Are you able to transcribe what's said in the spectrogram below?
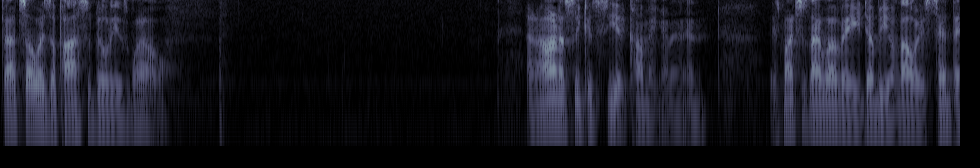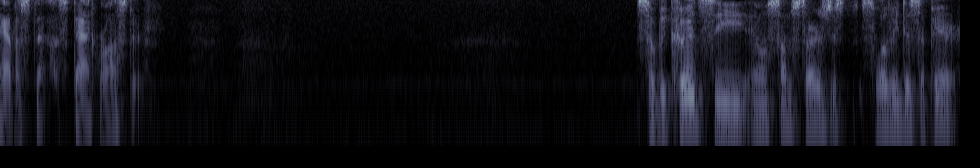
that's always a possibility as well. And I honestly could see it coming. And, and as much as I love AEW, I've always said they have a, st- a stacked roster. So we could see, you know, some stars just slowly disappear.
